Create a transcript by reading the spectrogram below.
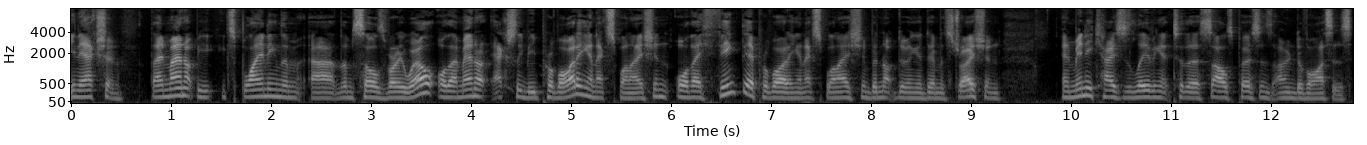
in action. They may not be explaining them uh, themselves very well, or they may not actually be providing an explanation, or they think they're providing an explanation but not doing a demonstration. In many cases, leaving it to the salesperson's own devices.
